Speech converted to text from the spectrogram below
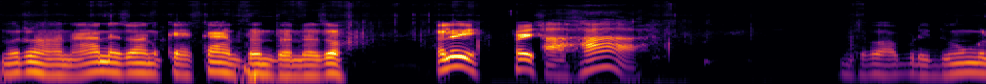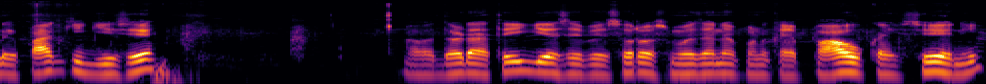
બરોબર આને જો કાંઈ કાંઈ ધંધો ન જો. હલે આહા. જો આપણી ડુંગળી પાકી ગઈ છે. હવે દડા થઈ ગયા છે ભાઈ. સરસ મજાના પણ કાંઈ ભાવ કાંઈ છે નહીં.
